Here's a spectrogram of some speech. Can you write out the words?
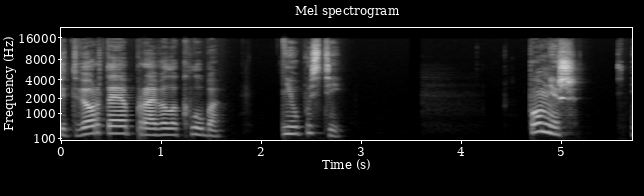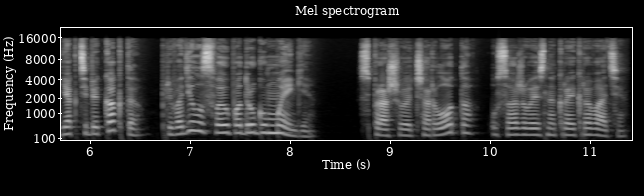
Четвертое правило клуба. Не упусти. Помнишь, я к тебе как-то приводила свою подругу Мэгги, спрашивает Шарлотта, усаживаясь на край кровати.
